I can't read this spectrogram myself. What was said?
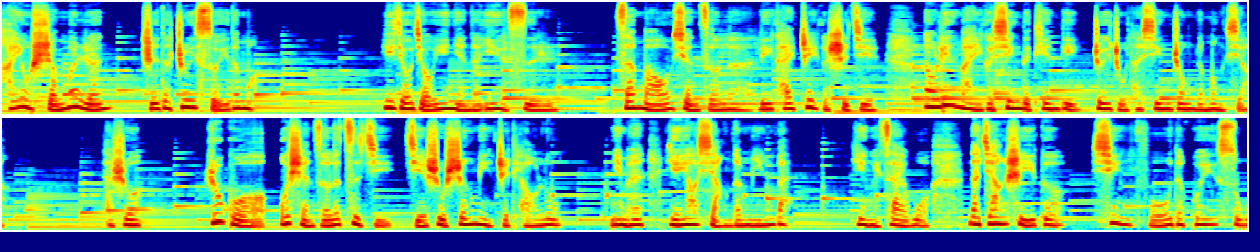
还有什么人值得追随的吗？一九九一年的一月四日，三毛选择了离开这个世界，到另外一个新的天地追逐他心中的梦想。他说：“如果我选择了自己结束生命这条路，你们也要想得明白，因为在我，那将是一个幸福的归宿。”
